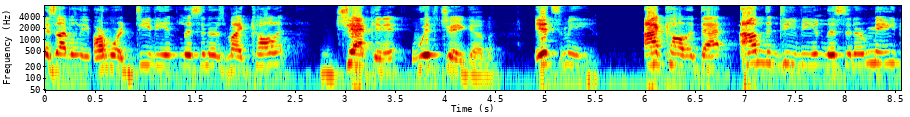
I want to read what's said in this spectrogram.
as I believe our more deviant listeners might call it, Jacking It with Jacob. It's me. I call it that. I'm the deviant listener, me,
